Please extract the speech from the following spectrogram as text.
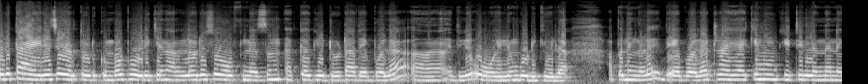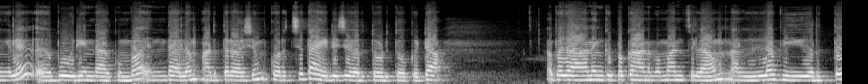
ഒരു തൈര് ചേർത്ത് കൊടുക്കുമ്പോൾ പൂരിക്ക് നല്ലൊരു സോഫ്റ്റ്നെസ്സും ഒക്കെ കിട്ടും അതേപോലെ ഇതിൽ ഓയിലും കുടിക്കൂല. അപ്പം നിങ്ങൾ ഇതേപോലെ ട്രൈ ആക്കി നോക്കിയിട്ടില്ലെന്നുണ്ടെങ്കിൽ പൂരി ഉണ്ടാക്കുമ്പോൾ എന്തായാലും അടുത്ത പ്രാവശ്യം കുറച്ച് തൈര് ചേർത്ത് കൊടുത്തു നോക്കിട്ടാ അപ്പോൾ ഇതാ നിങ്ങൾക്ക് ഇപ്പൊ കാണുമ്പോൾ മനസ്സിലാവും. നല്ല വീർത്ത്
